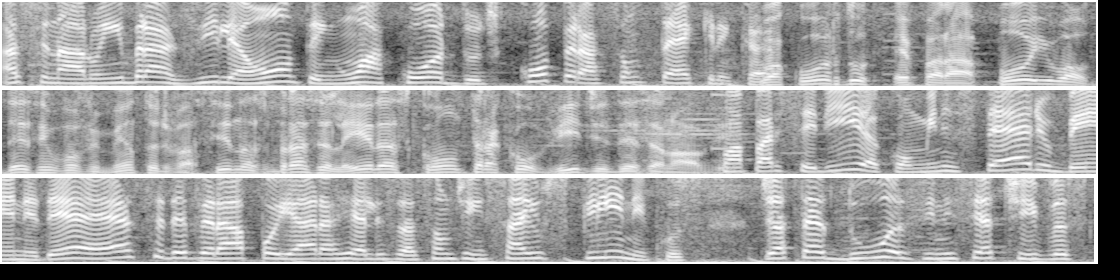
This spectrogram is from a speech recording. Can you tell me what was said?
assinaram em Brasília ontem um acordo de cooperação técnica. O acordo é para apoio ao desenvolvimento de vacinas brasileiras contra a Covid-19. Com a parceria com o Ministério, o BNDES deverá apoiar a realização de ensaios clínicos de até duas iniciativas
